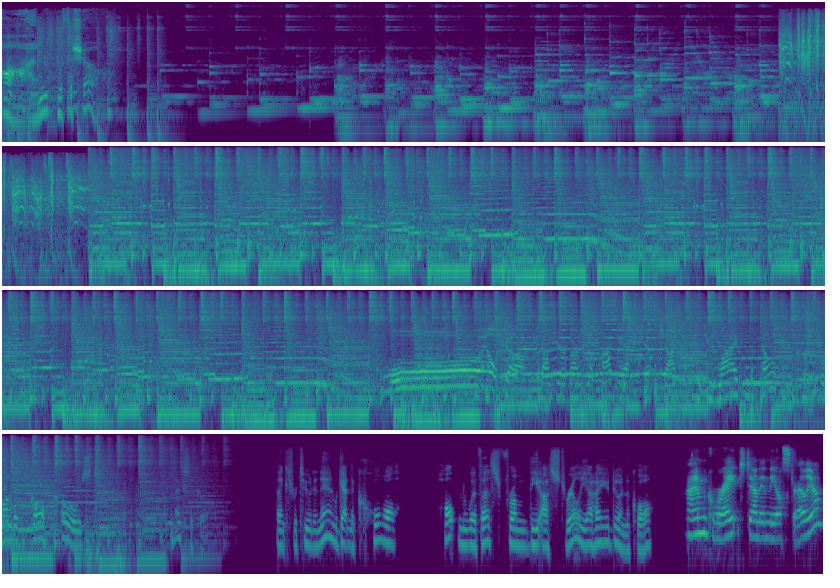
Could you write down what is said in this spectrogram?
On with the show. The Gulf Coast, of Mexico. Thanks for tuning in. We got Nicole Halton with us from the Australia. How you doing, Nicole? I'm great down in the Australia.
